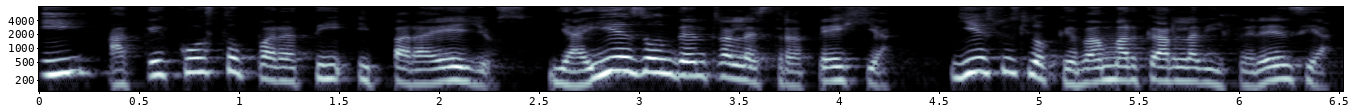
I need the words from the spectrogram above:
¿Y a qué costo para ti y para ellos? Y ahí es donde entra la estrategia. Y eso es lo que va a marcar la diferencia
